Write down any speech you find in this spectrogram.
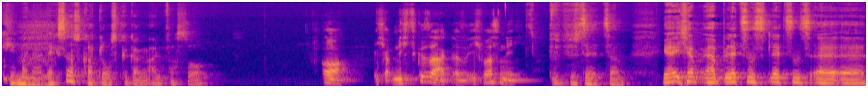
Okay, meine Alexa ist gerade losgegangen, einfach so. Oh, ich habe nichts gesagt, also ich weiß nicht. Seltsam. Ja, ich habe hab letztens letztens äh, äh,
